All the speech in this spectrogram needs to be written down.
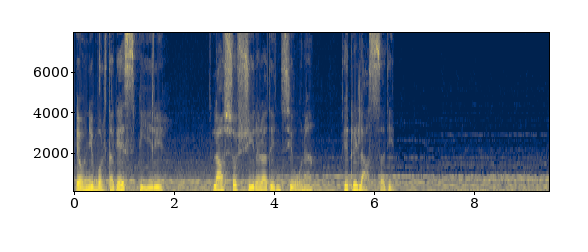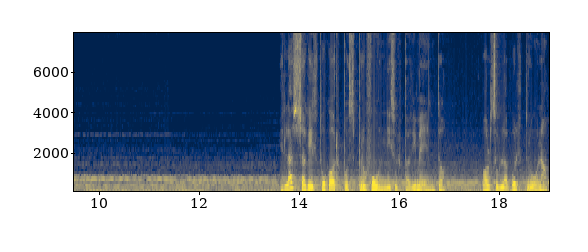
E ogni volta che espiri, lascia uscire la tensione e rilassati. Lascia che il tuo corpo sprofondi sul pavimento o sulla poltrona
